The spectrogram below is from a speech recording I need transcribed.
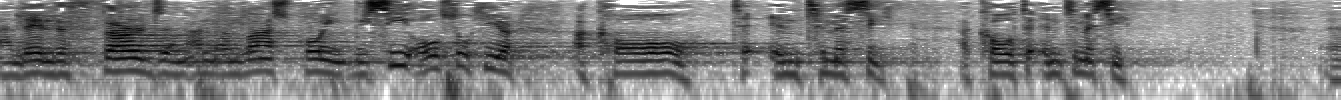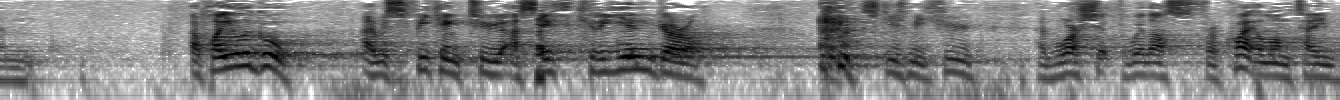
and then the third and, and, and last point, we see also here a call to intimacy. A call to intimacy. Um, a while ago, I was speaking to a South Korean girl, excuse me, who had worshipped with us for quite a long time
